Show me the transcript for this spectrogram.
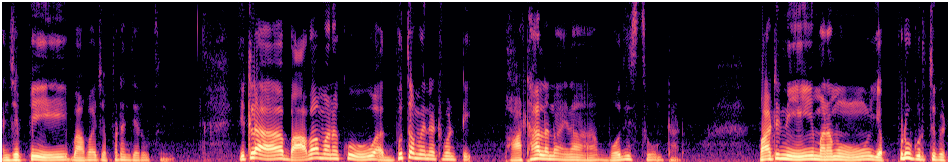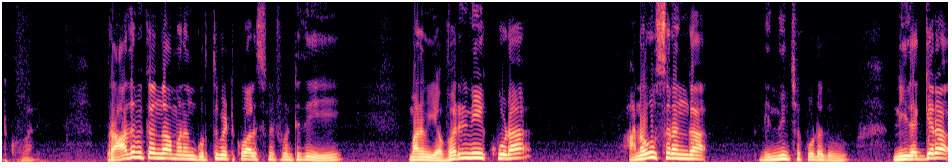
అని చెప్పి బాబా చెప్పడం జరుగుతుంది. ఇట్లా బాబా మనకు అద్భుతమైనటువంటి పాఠాలను ఆయన బోధిస్తూ ఉంటాడు. వాటిని మనము ఎప్పుడూ గుర్తుపెట్టుకోవాలి. ప్రాథమికంగా మనం గుర్తుపెట్టుకోవాల్సినటువంటిది మనం ఎవరిని కూడా అనవసరంగా నిందించకూడదు. నీ దగ్గర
